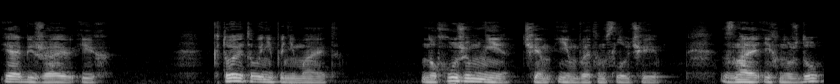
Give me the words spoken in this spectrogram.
и обижаю их. Кто этого не понимает? Но хуже мне, чем им в этом случае. Зная их нужду,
